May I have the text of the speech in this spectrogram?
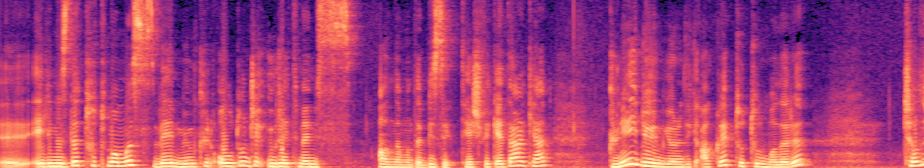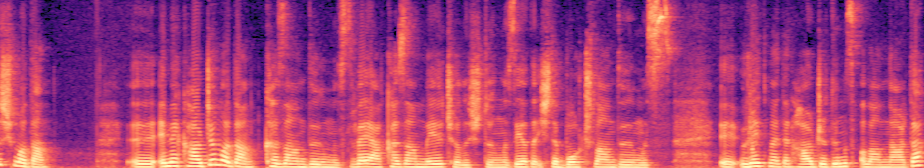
e, elimizde tutmamız ve mümkün olduğunca üretmemiz anlamında bizi teşvik ederken güney düğüm yönündeki akrep tutulmaları çalışmadan e, emek harcamadan kazandığımız veya kazanmaya çalıştığımız ya da işte borçlandığımız e, üretmeden harcadığımız alanlarda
